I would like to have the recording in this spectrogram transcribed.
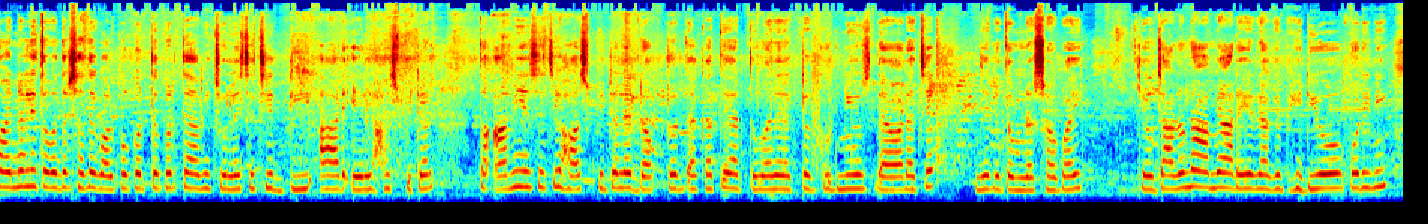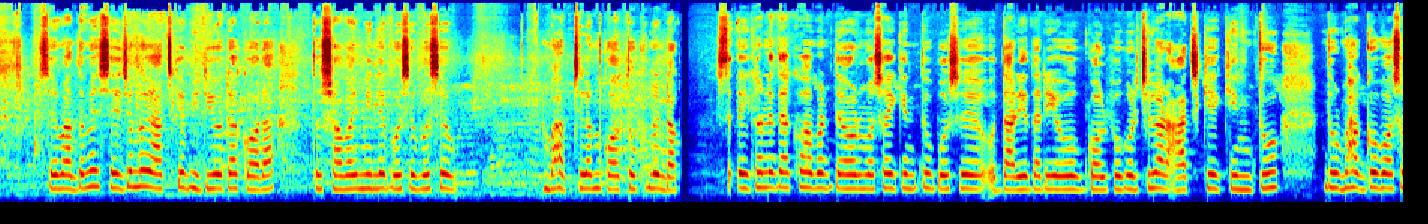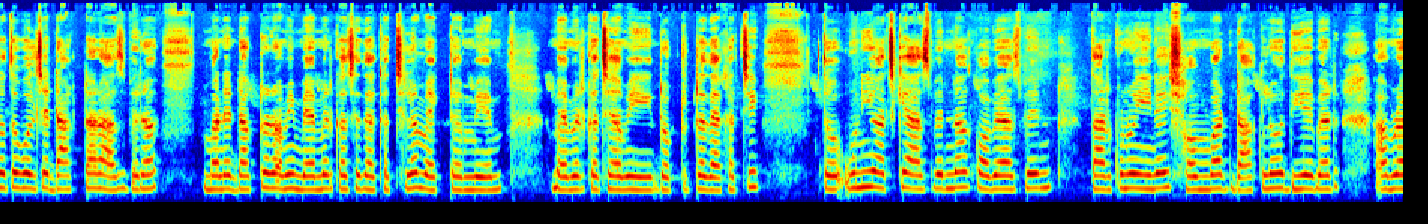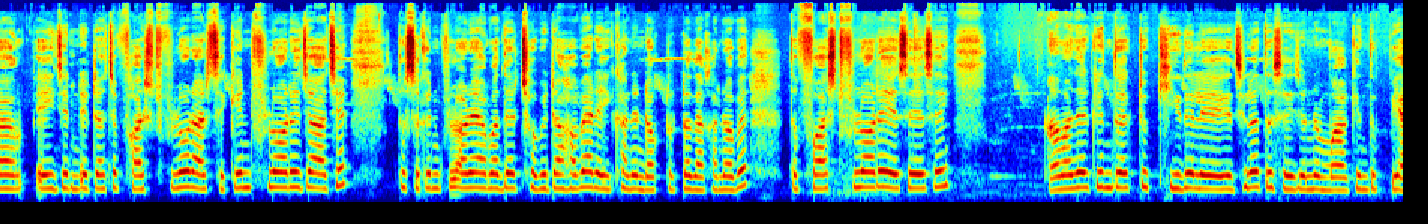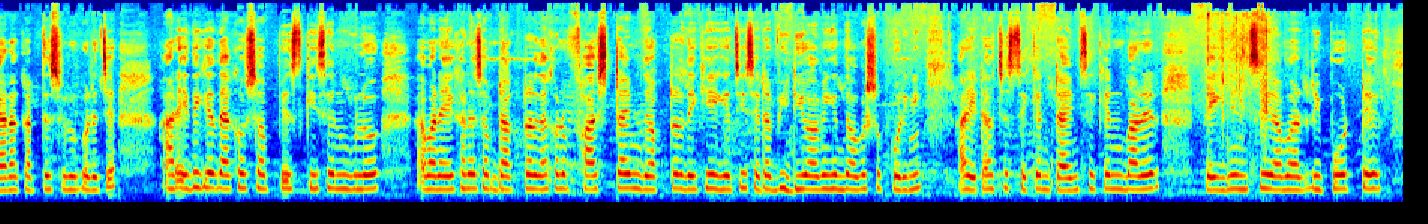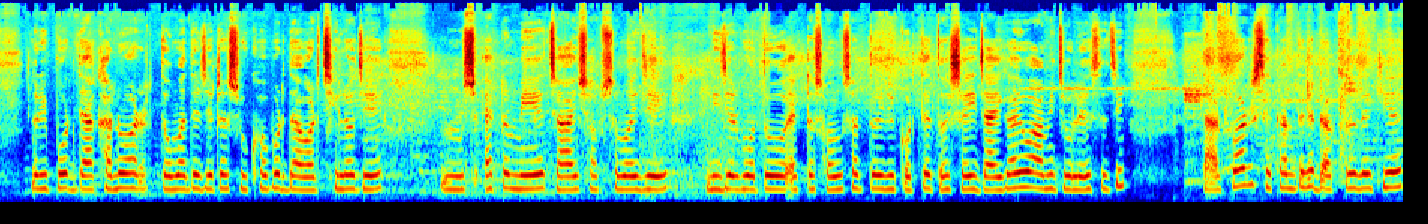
ফাইনালি তোমাদের সাথে গল্প করতে করতে আমি চলে এসেছি ডিআরএল হসপিটাল তো আমি এসেছি হসপিটালের ডক্টর দেখাতে আর তোমাদের একটা গুড নিউজ দেওয়ার আছে, যেটা তোমরা সবাই কেউ জানো না, আমি আর এর আগে ভিডিও করিনি সেই মাধ্যমে, সেই জন্যই আজকে ভিডিওটা করা। তো সবাই মিলে বসে বসে ভাবছিলাম কতক্ষণে ডাক এখানে দেখো আমার দেওয়ার মশাই কিন্তু বসে দাঁড়িয়ে দাঁড়িয়ে ও গল্প করছিল। আর আজকে কিন্তু দুর্ভাগ্যবশত বলছে ডাক্তার আসবে না। মানে ডক্টর আমি ম্যামের কাছে দেখাচ্ছিলাম, একটা ম্যাম, ম্যামের কাছে আমি ডক্টরটা দেখাচ্ছি। তো উনি আজকে আসবেন না, কবে আসবেন তার কোনো ই নেই। সোমবার ডাকলো দিয়ে এবার আমরা এই যে এটা হচ্ছে ফার্স্ট ফ্লোর আর সেকেন্ড ফ্লোরে যা আছে তো সেকেন্ড ফ্লোরে আমাদের ছবিটা হবে আর এইখানে ডক্টরটা দেখানো হবে। তো ফার্স্ট ফ্লোরে এসে এসেই আমাদের কিন্তু একটু খিদে লেগে গেছিল, তো সেই জন্য মা কিন্তু পেয়ারা কাটতে শুরু করেছে। আর এদিকে দেখো সব প্রেসক্রিপশনগুলো মানে এখানে সব ডাক্তার দেখানো। ফার্স্ট টাইম ডক্টর দেখিয়ে গেছি, সেটা ভিডিও আমি কিন্তু অবশ্য করিনি। আর এটা হচ্ছে সেকেন্ড টাইম সেকেন্ড বারের প্রেগনেন্সি আমার রিপোর্টে রিপোর্ট দেখানো। আর তোমাদের যেটা সুখবর দেওয়ার ছিল যে একটা মেয়ে চায় সব সময় যে নিজের মতো একটা সংসার তৈরি করতে। তো সেই জায়গায়ও আমি চলে এসেছি। তারপর সেখান থেকে ডক্টর দেখিয়ে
